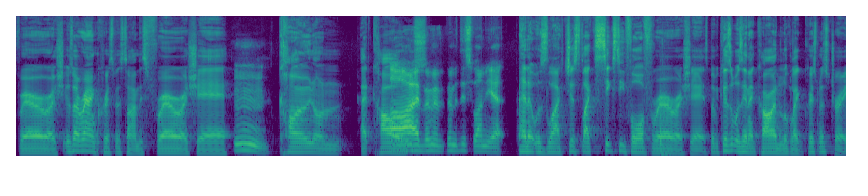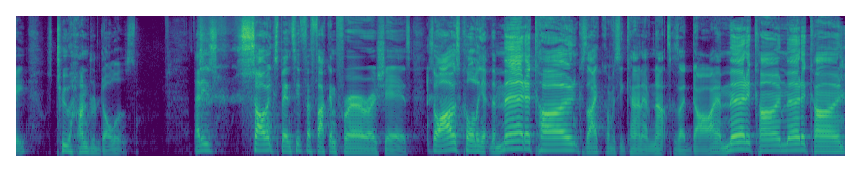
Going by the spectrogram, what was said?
Ferrero. Rocher- It was around Christmas time. This Ferrero Rocher Mm. cone on at Oh, I remember, remember this one yet. and it was like just like 64 Ferrero Rochers. But because it was in a cone and looked like a Christmas tree, it was $200. That is so expensive for fucking Ferrero Rochers. So I was calling it the murder cone because I obviously can't have nuts because I die. A murder cone, murder cone.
